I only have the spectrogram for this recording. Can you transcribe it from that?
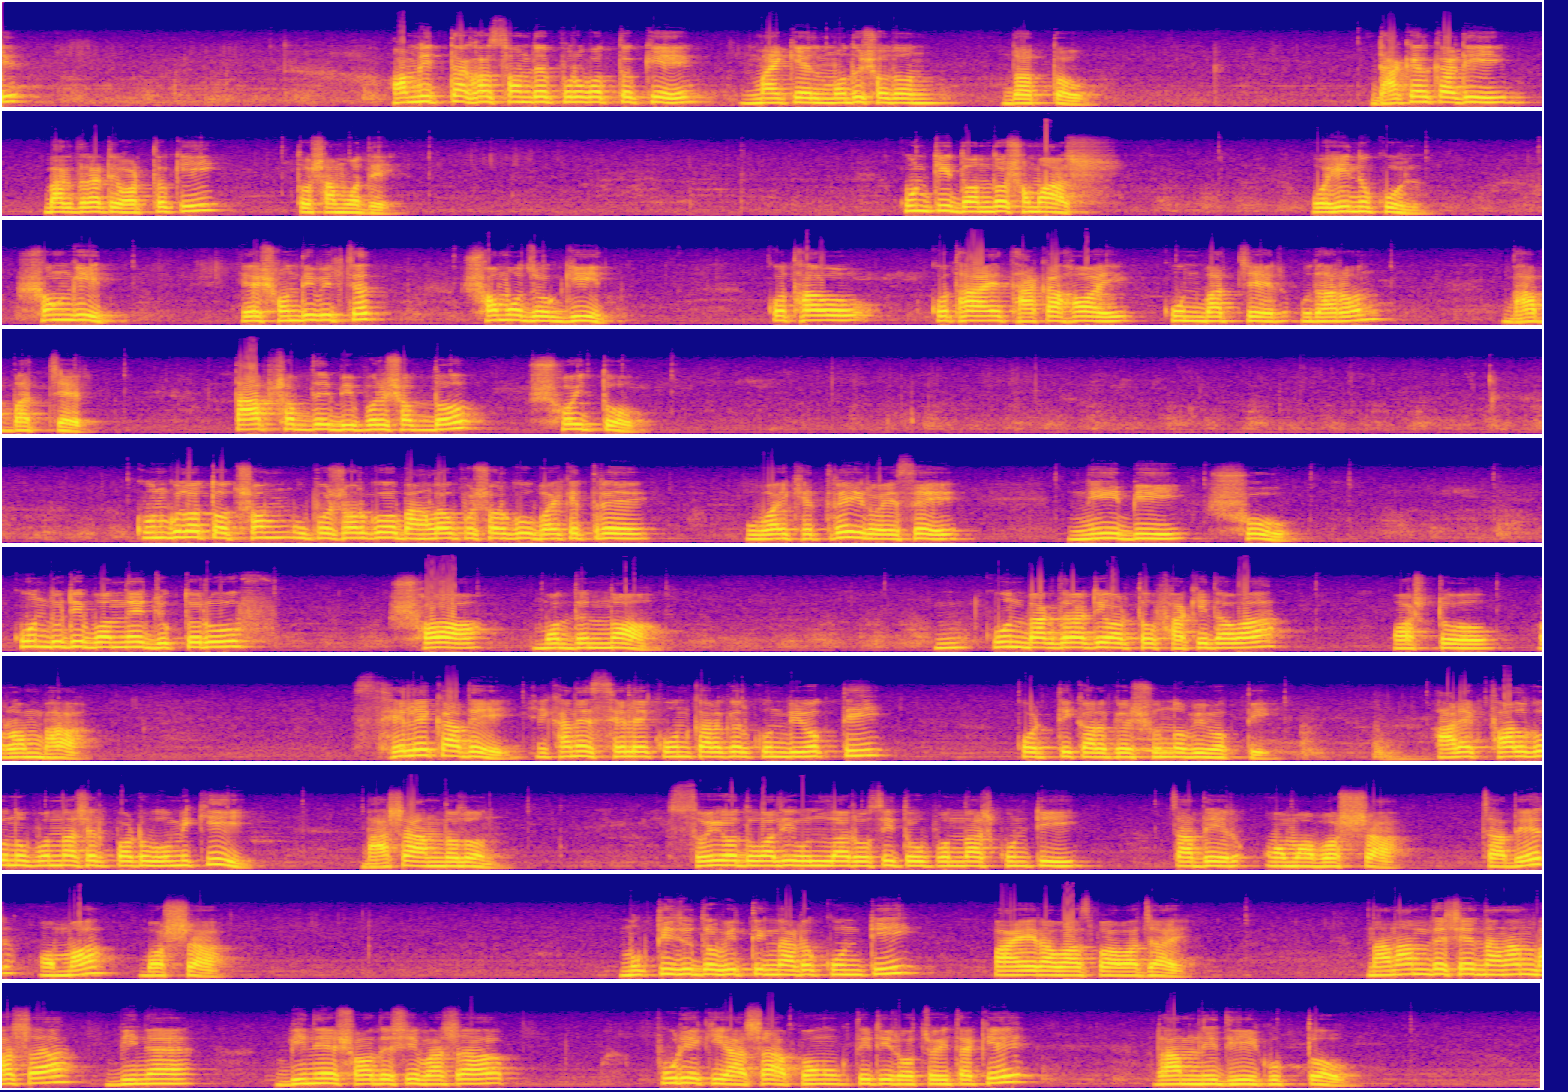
অমৃত্যাঘর ছন্দের প্রবর্তককে মাইকেল মধুসূদন দত্ত। ঢাকের কাঠি বাগধারাটির অর্থ কি? তোষামদে কোনটি দ্বন্দ্ব সমাস? অহিনুকুল। সংগীত। এর সন্ধিবিচ্ছেদ সমযোগ গীত কোথাও, কোথায় থাকা হয় কোন বাচ্চের উদাহরণ? ভাব বাচ্চের তাপ শব্দের বিপরীত শব্দ শৈত্য কোনগুলো তৎসম উপসর্গ, বাংলা উপসর্গ উভয় ক্ষেত্রে, উভয় ক্ষেত্রেই রয়েছে? নি, বি, সু। কোন দুটি বর্ণের যুক্তরূপ? স মধ্যে ন কোন বাগধারাটি অর্থ ফাঁকি দেওয়া? অষ্ট, রম্ভা। ছেলে কাঁদে, এখানে ছেলে কোন কারকের কোন বিভক্তি? কর্তৃকারকের শূন্য বিভক্তি। আরেক ফাল্গুন উপন্যাসের পটভূমি কি? ভাষা আন্দোলন। সৈয়দ ওয়ালি উল্লাহ রচিত উপন্যাস কোনটি? চাঁদের অমাবস্যা। চাঁদের অমাবস্যা। মুক্তিযুদ্ধ ভিত্তিক নাটক কোনটি? পায়ের আওয়াজ পাওয়া যায়। নানান দেশের নানান ভাষা, বিনা, বিনে স্বদেশী ভাষা, পুরে কি আশা? পঙ্ক্তিটি রচয়িতাকে রামনিধি গুপ্ত।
